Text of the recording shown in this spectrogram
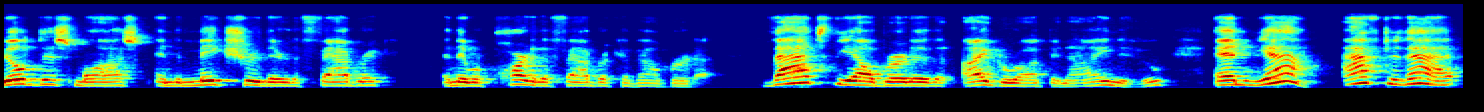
build this mosque and to make sure they're the fabric and they were part of the fabric of Alberta. That's the Alberta that I grew up in, I knew. And yeah, after that,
